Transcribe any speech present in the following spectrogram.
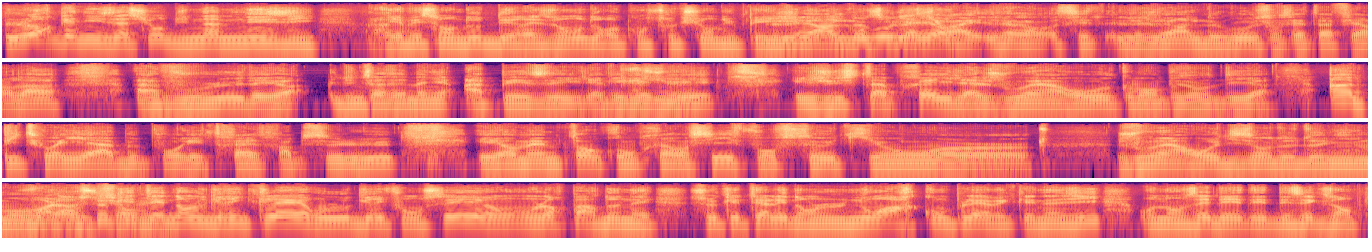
l'organisation d'une amnésie. Alors il y avait sans doute des raisons de reconstruction du pays le général de, Gaulle alors, le général de Gaulle sur cette affaire là a voulu d'ailleurs d'une certaine manière apaiser. Il avait gagné. et juste après il a joué un rôle comment peut-on dire impitoyable pour les traîtres absolus et en même temps compréhensif pour ceux qui ont euh, joué un rôle disons de demi-mot voilà ceux qui étaient dans le gris clair ou le gris foncé, on, leur pardonnait. Ceux qui étaient allés dans le noir complet avec les nazis, on en faisait des, exemples.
